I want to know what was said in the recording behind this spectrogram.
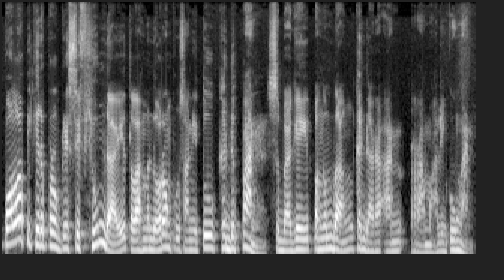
Pola pikir progresif Hyundai telah mendorong perusahaan itu ke depan sebagai pengembang kendaraan ramah lingkungan.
